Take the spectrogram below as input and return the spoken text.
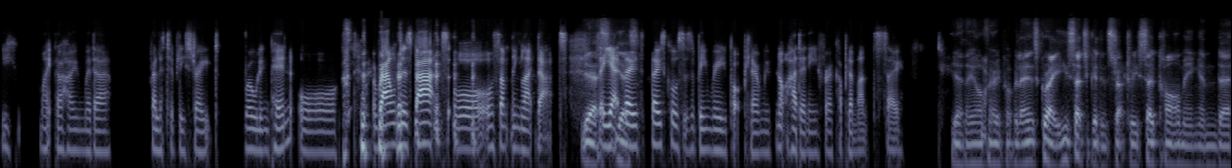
you might go home with a relatively straight rolling pin or a rounder's bat or, or something like that. Yes. so yeah, yes. those those courses have been really popular, and we've not had any for a couple of months. So Yeah, they are Yeah. very popular, and it's great. He's such a good instructor. He's so calming, and uh,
